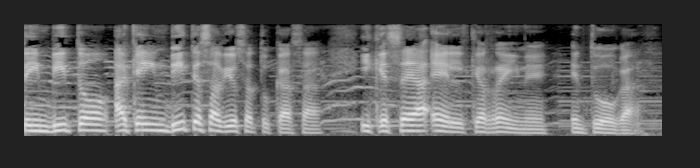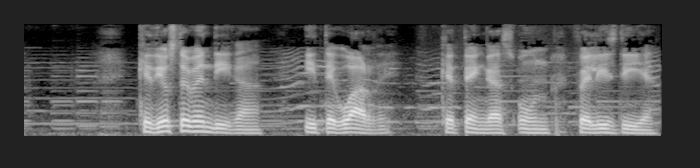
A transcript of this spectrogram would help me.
Te invito a que invites a Dios a tu casa y que sea Él que reine en tu hogar. Que Dios te bendiga y te guarde. Que tengas un feliz día.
